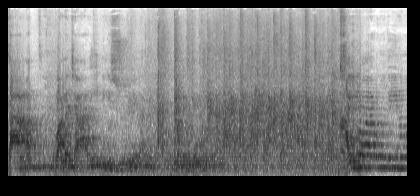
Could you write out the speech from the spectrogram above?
තාමත් වනචාරී මිනිස්සු කියලා. කයිවාරු දිනුව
